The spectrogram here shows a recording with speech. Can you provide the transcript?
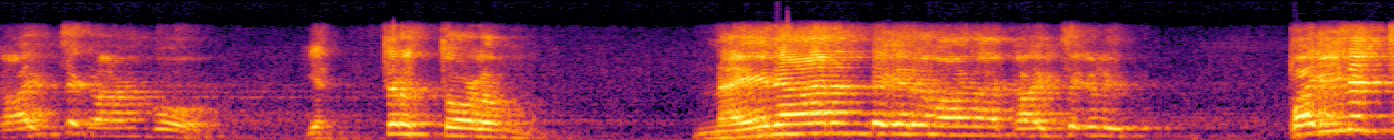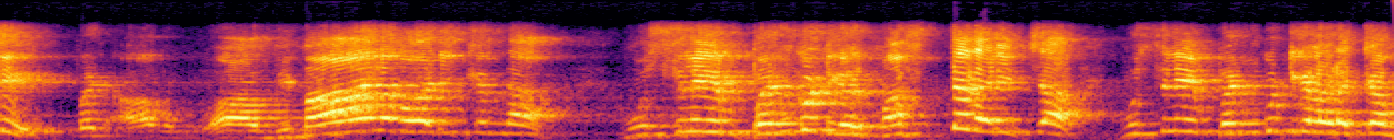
കാഴ്ച കാണുമ്പോൾ എത്രത്തോളം നയനാനന്ദകരമാണ് ആ കാഴ്ചകൾ പൈലറ്റ് വിമാനം ആ, മുസ്ലിം പെൺകുട്ടികൾ മസ്ത ധരിച്ച മുസ്ലിം പെൺകുട്ടികളടക്കം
